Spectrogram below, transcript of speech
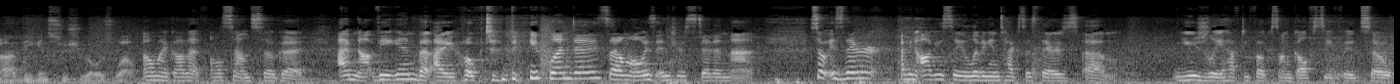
uh, vegan sushi roll as well. Oh my god, that all sounds so good. I'm not vegan, but I hope to be one day, so I'm always interested in that. So, is there? I mean, obviously, living in Texas, there's um, usually a hefty focus on Gulf seafood. So,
